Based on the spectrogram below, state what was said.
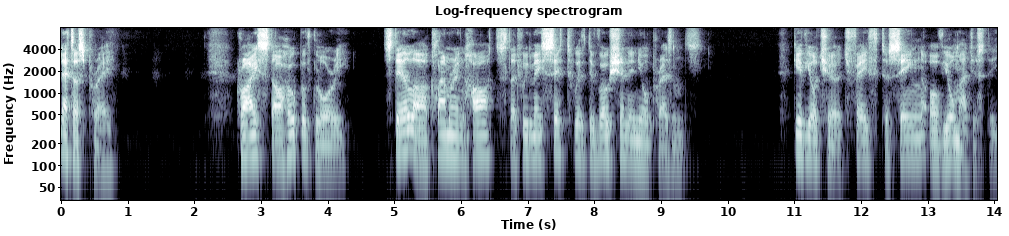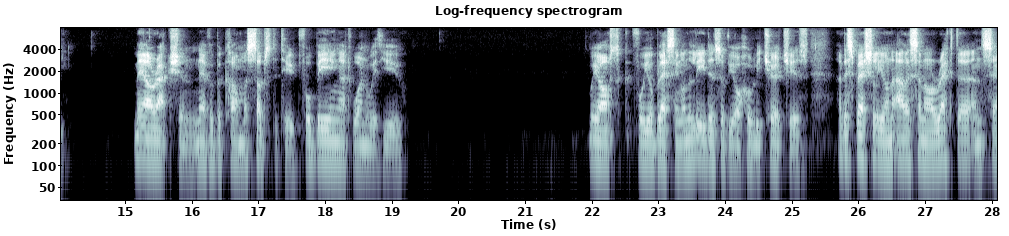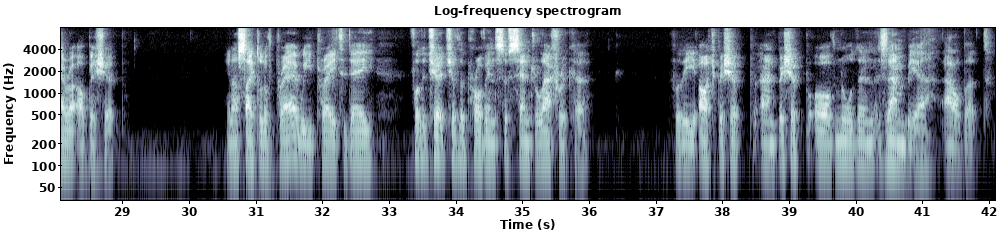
Let us pray. Christ, our hope of glory, still our clamouring hearts that we may sit with devotion in your presence. Give your church faith to sing of your majesty. May our action never become a substitute for being at one with you. We ask for your blessing on the leaders of your holy churches, and especially on Alison, our rector, and Sarah, our bishop. In our cycle of prayer, we pray today for the Church of the Province of Central Africa, for the Archbishop and Bishop of Northern Zambia, Albert.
